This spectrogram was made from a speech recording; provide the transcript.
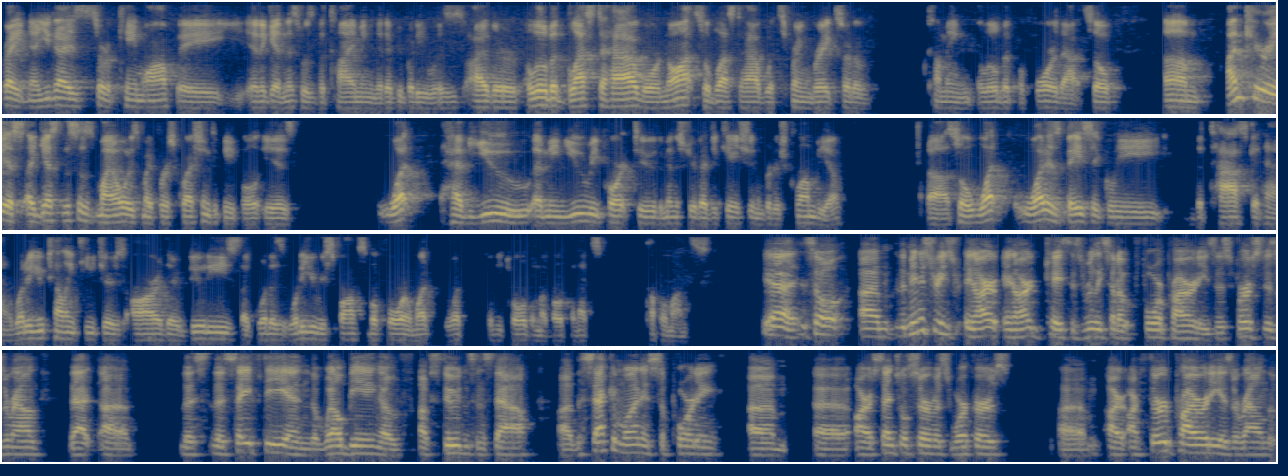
Right. Now, you guys sort of came off a, and again, this was the timing that everybody was either a little bit blessed to have or not so blessed to have with spring break sort of coming a little bit before that. So um, I'm curious, I guess this is my always my first question to people is what have you, I mean, you report to the Ministry of Education in British Columbia. Uh, so what what is basically the task at hand? What are you telling teachers are their duties? Like, what is what are you responsible for, and what what have you told them about the next couple months? Yeah, so um, the ministries in our in our case has really set out four priorities. This first is around that uh, the the safety and the well-being of of students and staff. Uh, the second one is supporting um, uh, our essential service workers. Um, our, our third priority is around the,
